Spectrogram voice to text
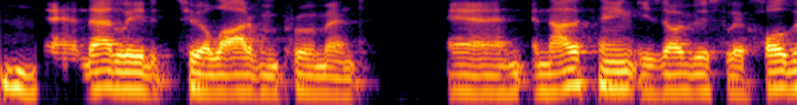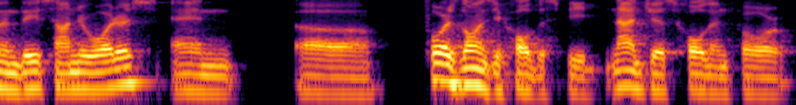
mm-hmm. and that led to a lot of improvement. And another thing is obviously holding these underwaters and uh, for as long as you hold the speed, not just holding for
